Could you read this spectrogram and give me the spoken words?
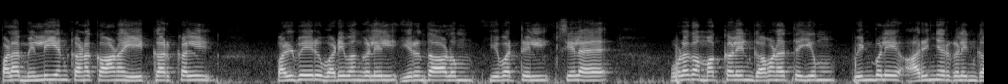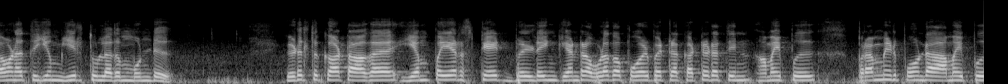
பல மில்லியன் கணக்கான இக்கற்கள் பல்வேறு வடிவங்களில் இருந்தாலும் இவற்றில் சில உலக மக்களின் கவனத்தையும் விண்வெளி அறிஞர்களின் கவனத்தையும் ஈர்த்துள்ளதும் உண்டு. எடுத்துக்காட்டாக எம்பயர் ஸ்டேட் பில்டிங் என்ற உலக புகழ்பெற்ற கட்டிடத்தின் அமைப்பு பிரமிட் போன்ற அமைப்பு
